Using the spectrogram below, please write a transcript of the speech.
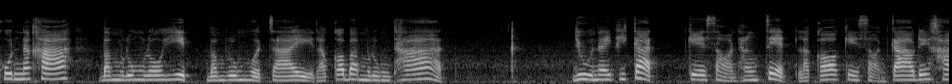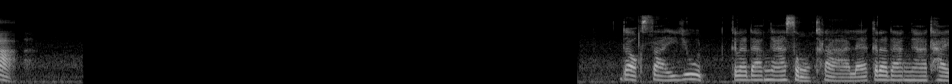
คุณนะคะ บำรุงโลหิต บำรุงหัวใจ แล้วก็บำรุงธาตุ อยู่ในพิกัดเกสรทั้ง 7 แล้วก็เกสร9ด้วยค่ะดอกสายหยุดกระดังงาสงขลาและกระดังงาไทย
